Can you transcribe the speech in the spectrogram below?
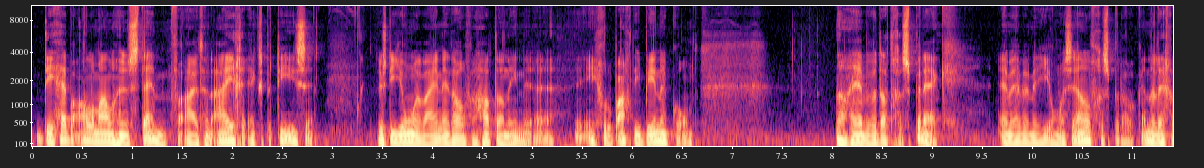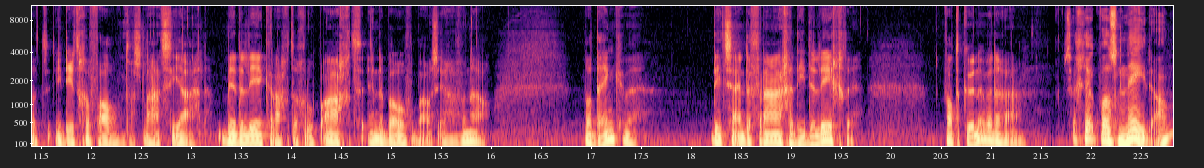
die hebben allemaal hun stem vanuit hun eigen expertise. Dus die jongen waar je net over had dan in, uh, in groep 8 die binnenkomt. Dan hebben we dat gesprek. En we hebben met die jongen zelf gesproken. En dan leggen we het in dit geval, dat was het laatste jaar, met de leerkrachten groep 8 en de bovenbouw zeggen van nou, wat denken we? Dit zijn de vragen die er liggen. Wat kunnen we eraan? Zeg je ook wel eens nee dan?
